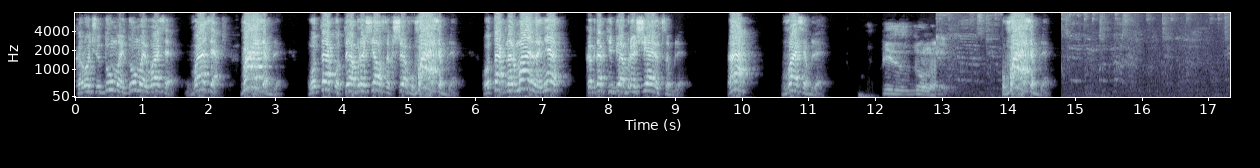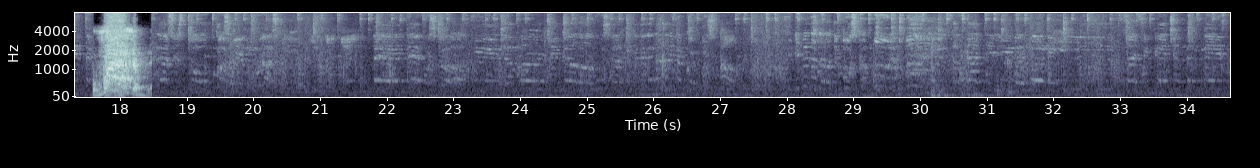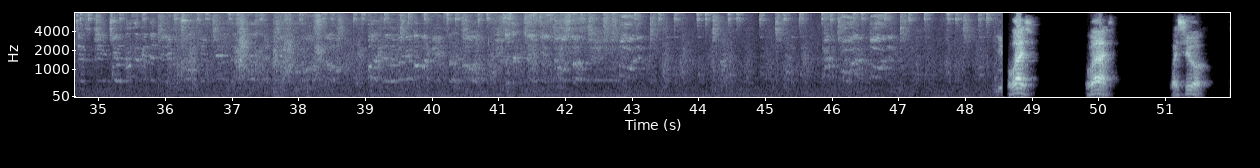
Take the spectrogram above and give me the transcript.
Короче, думай, думай, Вася. Вася! Вася, блядь! Вот так вот ты обращался к шефу. Вася, блядь! Вот так нормально, нет? Когда к тебе обращаются, блядь. А? Вася, блядь. Пиздуна. Вася, блядь! Вася, Вась! Вась! Васек!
